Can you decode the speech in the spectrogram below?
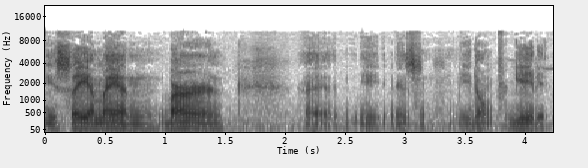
you see a man burn, uh, you don't forget it.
